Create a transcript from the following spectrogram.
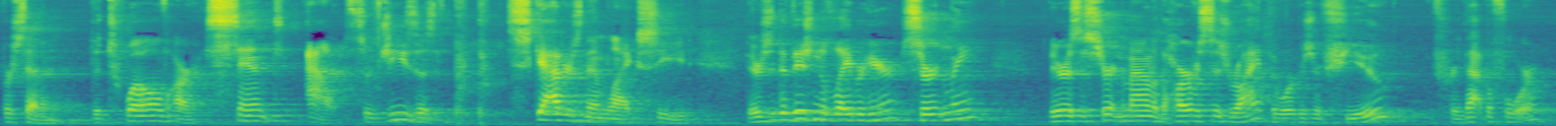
Verse 7 the 12 are sent out. So Jesus scatters them like seed. There's a division of labor here, certainly. There is a certain amount of the harvest is ripe, the workers are few. We've heard that before.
